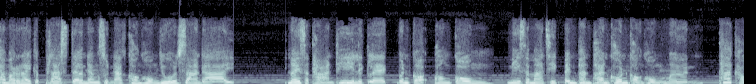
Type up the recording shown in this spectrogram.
ทำอะไรกับพลาสเตอร์หนังสุนัขของหงหยวนซานได้ ในสถานที่เล็กๆ บนเกาะฮ่องกง มีสมาชิกเป็นพันๆคนของหงเมิน ถ้าเขา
